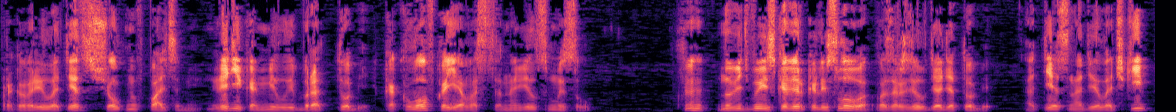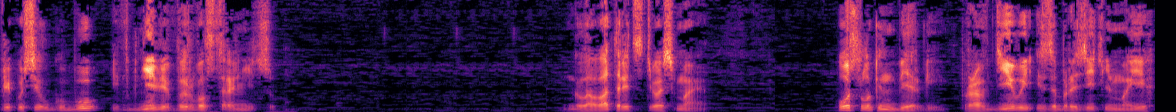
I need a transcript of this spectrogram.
проговорил отец, щелкнув пальцами. Гляди-ка, милый брат Тоби, как ловко я восстановил смысл. «Но ведь вы исковеркали слово», — возразил дядя Тоби. Отец надел очки, прикусил губу и в гневе вырвал страницу. Глава тридцать восьмая. Ослокенберги, правдивый изобразитель моих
